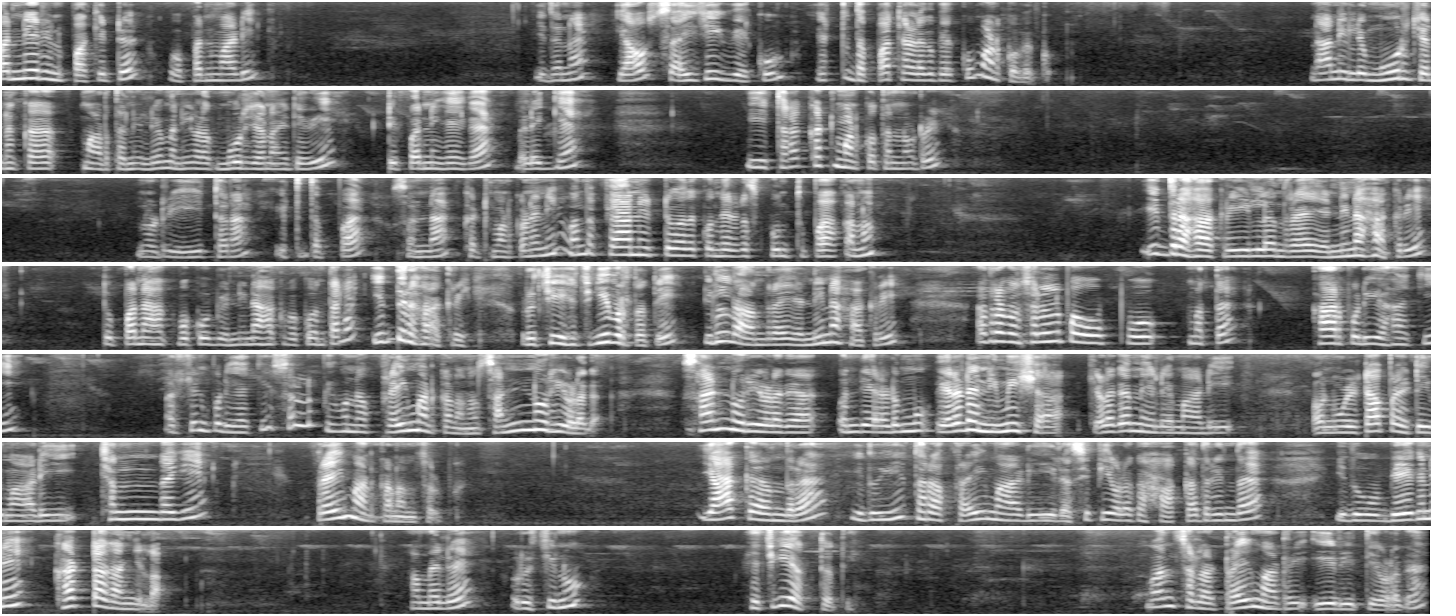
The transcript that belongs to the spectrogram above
ಪನ್ನೀರಿನ ಪಾಕೆಟ್ ಓಪನ್ ಮಾಡಿ, ಇದನ್ನು ಯಾವ ಸೈಜಿಗೆ ಬೇಕು, ಎಷ್ಟು ದಪ್ಪ ತೆಳಗಬೇಕು ಮಾಡ್ಕೋಬೇಕು. ನಾನಿಲ್ಲಿ ಮೂರು ಜನಕ್ಕೆ ಮಾಡ್ತಾನೆ, ಇಲ್ಲಿ ಮನೆಯೊಳಗೆ ಮೂರು ಜನ ಇದ್ದೀವಿ, ಟಿಫನ್ನಿಗೆ ಈಗ ಬೆಳಗ್ಗೆ. ಈ ಥರ ಕಟ್ ಮಾಡ್ಕೋತಾನೆ ನೋಡ್ರಿ. ನೋಡ್ರಿ ಈ ಥರ ಇಟ್ಟು ದಪ್ಪ ಸಣ್ಣ ಕಟ್ ಮಾಡ್ಕೊಂಡೀನಿ ಒಂದು ಫ್ಯಾನ್ ಇಟ್ಟು ಅದಕ್ಕೊಂದೆರಡು ಸ್ಪೂನ್ ತುಪ್ಪ ಹಾಕೋಣ. ಇದ್ರೆ ಹಾಕ್ರಿ, ಇಲ್ಲಂದ್ರೆ ಎಣ್ಣೆನ ಹಾಕ್ರಿ. ತುಪ್ಪನ ಹಾಕಬೇಕು, ಬೆಣ್ಣಿನ ಹಾಕಬೇಕು ಅಂತಲ್ಲ, ಇದ್ರೆ ಹಾಕ್ರಿ. ರುಚಿ ಹೆಚ್ಚಿಗೆ ಬರ್ತತಿ. ಇಲ್ಲ ಅಂದ್ರೆ ಎಣ್ಣೆನ ಹಾಕ್ರಿ. ಅದ್ರಾಗ ಒಂದು ಸ್ವಲ್ಪ ಉಪ್ಪು ಮತ್ತು ಖಾರ ಪುಡಿ ಹಾಕಿ, ಅರ್ಶಿಣ ಪುಡಿ ಹಾಕಿ ಸ್ವಲ್ಪ ಇವನ್ನ ಫ್ರೈ ಮಾಡ್ಕೊಳ್ಳೋಣ ಸಣ್ಣ ಉರಿಯೊಳಗೆ ಸಣ್ಣ ಉರಿಯೊಳಗೆ ಒಂದು ಎರಡು ಮೂ, ಎರಡು ನಿಮಿಷ ಕೆಳಗೆ ಮೇಲೆ ಮಾಡಿ ಅವನು ಉಲ್ಟಾ ಪಲ್ಟಿ ಮಾಡಿ ಚೆಂದಾಗಿ ಫ್ರೈ ಮಾಡ್ಕೊಳ್ಳೋಣ ಸ್ವಲ್ಪ. ಯಾಕಂದ್ರೆ ಇದು ಈ ಥರ ಫ್ರೈ ಮಾಡಿ ರೆಸಿಪಿ ಒಳಗೆ ಹಾಕೋದ್ರಿಂದ ಇದು ಬೇಗನೆ ಕಟ್ಟಾಗಂಗಿಲ್ಲ ಆಮೇಲೆ ರುಚಿನೂ ಹೆಚ್ಚಿಗೆ ಆಗ್ತತಿ. ಒಂದು ಸಲ ಟ್ರೈ ಮಾಡಿರಿ ಈ ರೀತಿ ಒಳಗೆ.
